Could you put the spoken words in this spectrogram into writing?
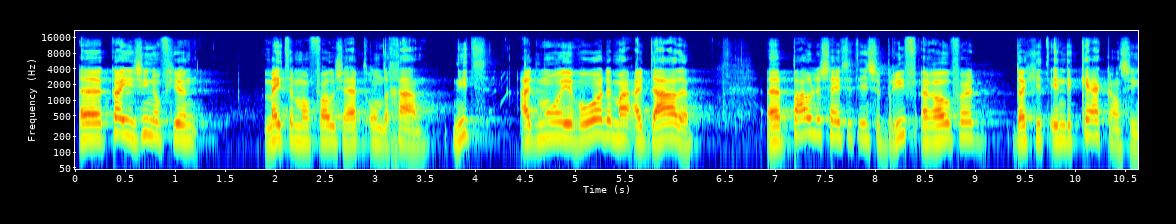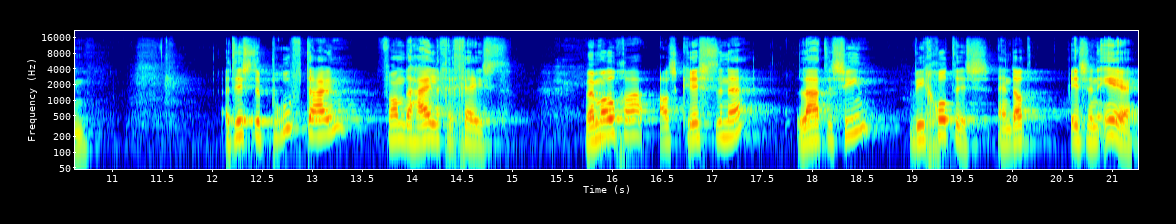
uh, kan je zien of je een metamorfose hebt ondergaan. Niet uit mooie woorden, maar uit daden. Uh, Paulus heeft het in zijn brief erover dat je het in de kerk kan zien. Het is de proeftuin van de Heilige Geest. Wij mogen als christenen laten zien wie God is. En dat is een eer.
